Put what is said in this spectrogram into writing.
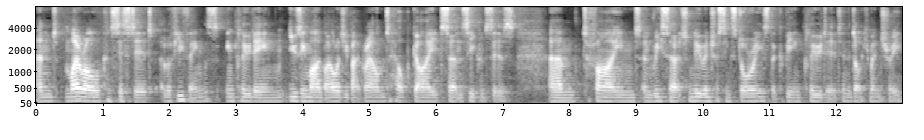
And my role consisted of a few things, including using my biology background to help guide certain sequences, um, to find and research new interesting stories that could be included in the documentary,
